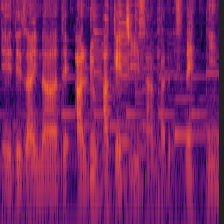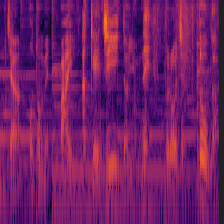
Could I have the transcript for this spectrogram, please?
デザイナーであるアケジーさんがですね、忍者乙女バイアケジーというね、プロジェクトが、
